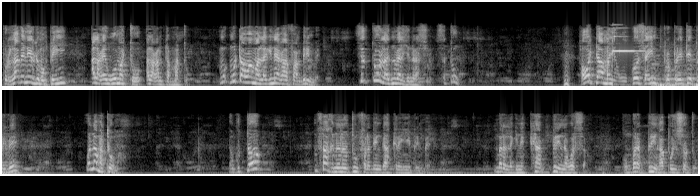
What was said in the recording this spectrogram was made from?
pour l'avenir de mon pays ala ga woma to ala ga ntamato muta wa malagine ga fambirimbe birimbe surtout la nouvelle génération surtout. Hawata manya ko une propriété privée wana matoma donc to mfaka na tu fala denga krenye brimbe mbara lagine kabiri na walsa on mbara birin ha position to.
